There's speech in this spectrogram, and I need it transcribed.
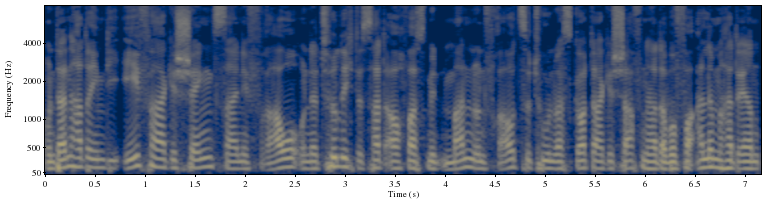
Und dann hat er ihm die Eva geschenkt, seine Frau. Und natürlich, das hat auch was mit Mann und Frau zu tun, was Gott da geschaffen hat. Aber vor allem hat er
